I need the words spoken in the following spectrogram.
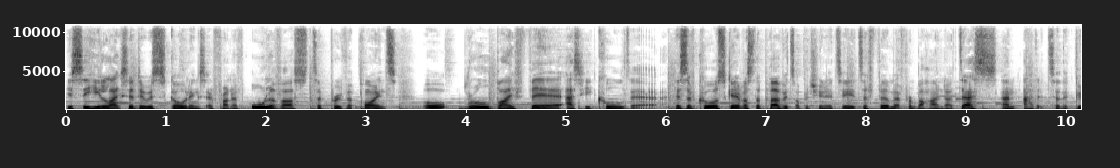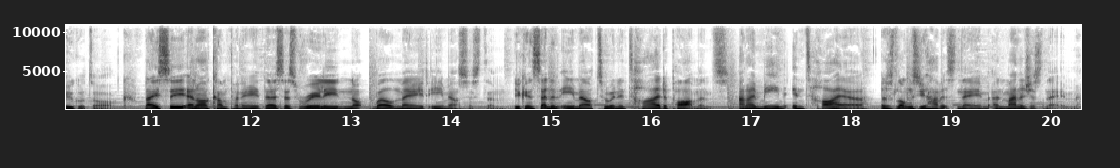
You see, he likes to do his scoldings in front of all of us to prove a point, or rule by fear as he called it. This, of course, gave us the perfect opportunity to film it from behind our desks and add it to the Google Doc. Now, you see, in our company, there's this really not well made email system. You can send an email to an entire department, and I mean entire, as long as you have its name and manager's name.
